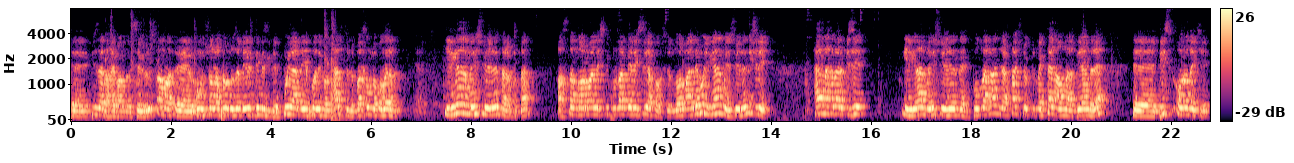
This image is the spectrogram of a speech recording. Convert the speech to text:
e, bizler de hayvanları seviyoruz ama e, komisyon raporumuzda belirttiğimiz gibi bu yerde yapılacak olan her türlü bakım ve onarım Evet. ilgilenen meclis üyeleri tarafından aslında normalde şimdi buradan bir eleştiri yapmak istiyorum. Normalde bu ilgilenen meclis üyelerinin işi değil. Her ne kadar bizi meclis üyelerini bunlar ancak taş döktürmekten anlar diyenlere e, biz oradaki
